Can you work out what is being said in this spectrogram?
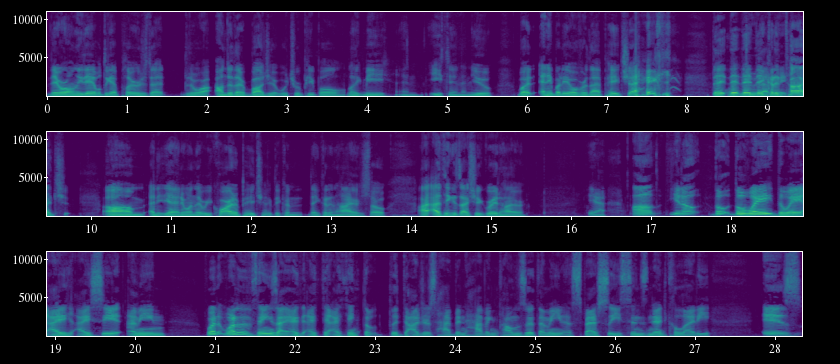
they were only able to get players that, were under their budget, which were people like me and Ethan and you. But anybody over that paycheck, they they, they, they couldn't paycheck. touch. Um, and yeah, anyone that required a paycheck, they couldn't they couldn't hire. So I, I think it's actually a great hire. Yeah. Um, you know, the the way the way I, I see it, I mean, one one of the things I I I, th- I think the the Dodgers have been having problems with, I mean, especially since Ned Colletti, is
